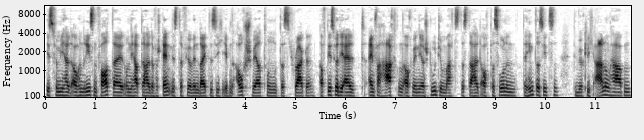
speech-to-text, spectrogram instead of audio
ist für mich halt auch ein Riesenvorteil und ich habe da halt ein Verständnis dafür, wenn Leute sich eben auch schwer tun und das strugglen. Auf das würde ich halt einfach achten, auch wenn ihr ein Studium macht, dass da halt auch Personen dahinter sitzen, die wirklich Ahnung haben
